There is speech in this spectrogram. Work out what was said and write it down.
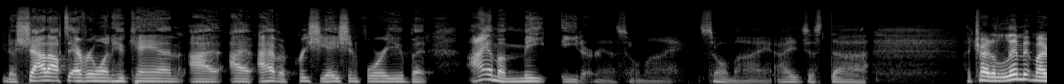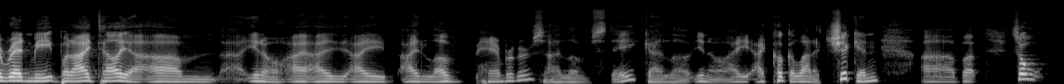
You know, shout out to everyone who can. I, I, I have appreciation for you, but I am a meat eater. Yeah, so am I. So am I. I just, uh, I try to limit my red meat, but I tell you, um, uh, you know, I, I, I, I love hamburgers. I love steak. I love, you know, I, I cook a lot of chicken. Uh, but so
